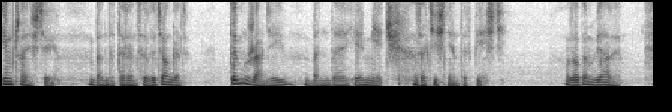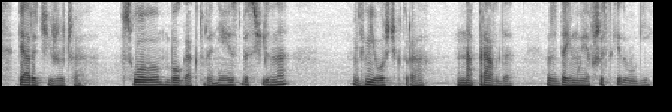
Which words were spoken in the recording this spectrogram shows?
im częściej będę te ręce wyciągać, tym rzadziej będę je mieć zaciśnięte w pięści. Zatem wiary. Wiary Ci życzę w słowo Boga, które nie jest bezsilne, w miłość, która naprawdę zdejmuje wszystkie długi.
